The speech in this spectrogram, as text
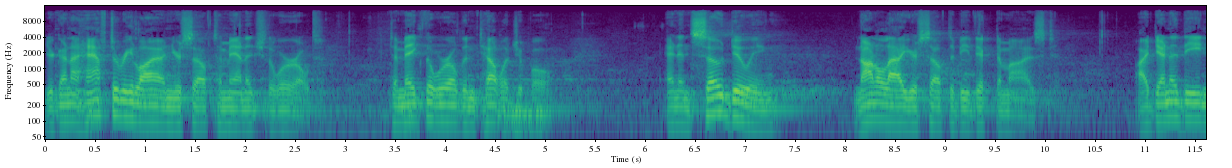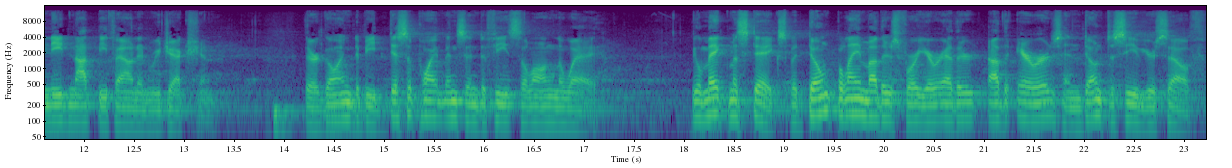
You're going to have to rely on yourself to manage the world, to make the world intelligible, and in so doing, not allow yourself to be victimized. Identity need not be found in rejection. There are going to be disappointments and defeats along the way. You'll make mistakes, but don't blame others for your other, other errors and don't deceive yourself.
